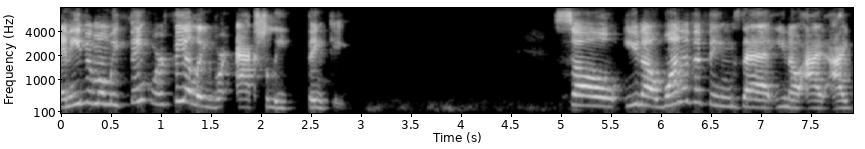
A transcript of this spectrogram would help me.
And even when we think we're feeling, we're actually thinking. So, you know, one of the things that, you know, I, I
